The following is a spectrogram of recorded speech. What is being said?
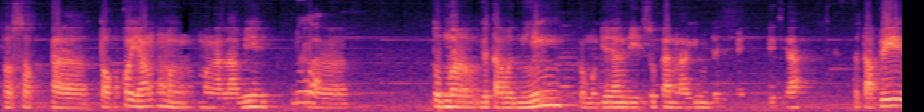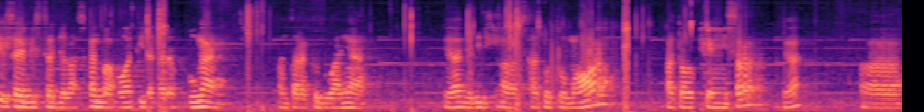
sosok uh, tokoh yang meng mengalami Uh, tumor getah bening, kemudian diisukan lagi menjadi meningitis ya. Tetapi saya bisa jelaskan bahwa tidak ada hubungan antara keduanya. Ya, jadi uh, satu tumor atau cancer ya, uh,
